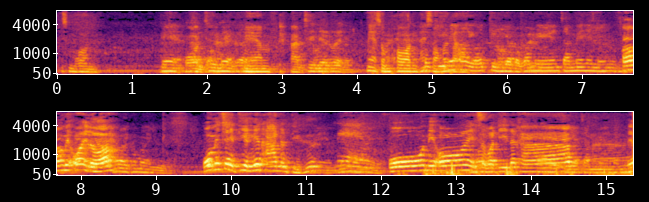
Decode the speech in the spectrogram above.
พี่สมพรแม่อ่านชื่อแม่ด้วยแมนอ่านชื่อแม่ด้วยนะแม่สมพรให้เมื่อสองกี้ร้อยแม่บาทอ้อยเขากินเดียบอกว่าแม่จำแม่ได้ไหมอ๋อไม่อ้อยเหรออ้อยเข้ามาอยู่โอ้ไม่ใช่เทียนเมียนอ่านนั่นติคือแม่อ้อยโอ้ยไม่อ้อย สวัสดีนะครับจำแม่ได้ไหมแม่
